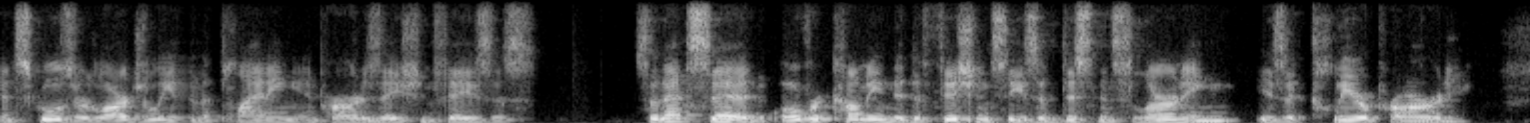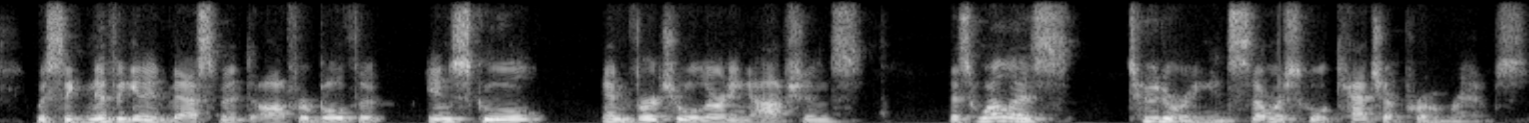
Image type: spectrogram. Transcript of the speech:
and schools are largely in the planning and prioritization phases. So, that said, overcoming the deficiencies of distance learning is a clear priority with significant investment to offer both in school and virtual learning options, as well as tutoring and summer school catch up programs.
